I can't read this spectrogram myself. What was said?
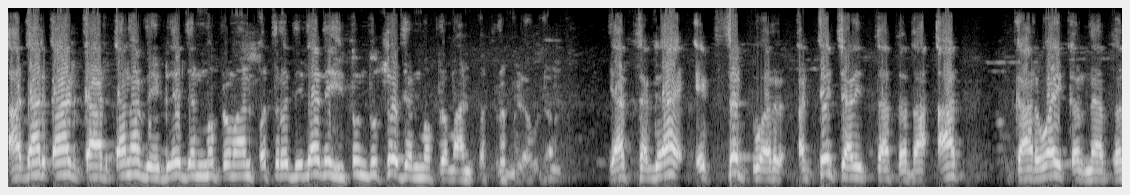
आधार कार्ड काढताना वेगळे जन्म प्रमाणपत्र दिल्याने इथून दुसरं जन्म प्रमाणपत्र मिळवलं. या सगळ्या एकसठ वर अठ्ठेचाळीस तासाचा आत कारवाई करण्याचं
